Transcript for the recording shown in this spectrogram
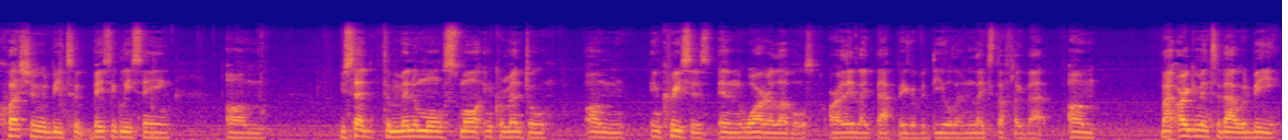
question would be to basically saying, um, you said the minimal, small, incremental um, increases in water levels are they like that big of a deal and like stuff like that. Um, my argument to that would be,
